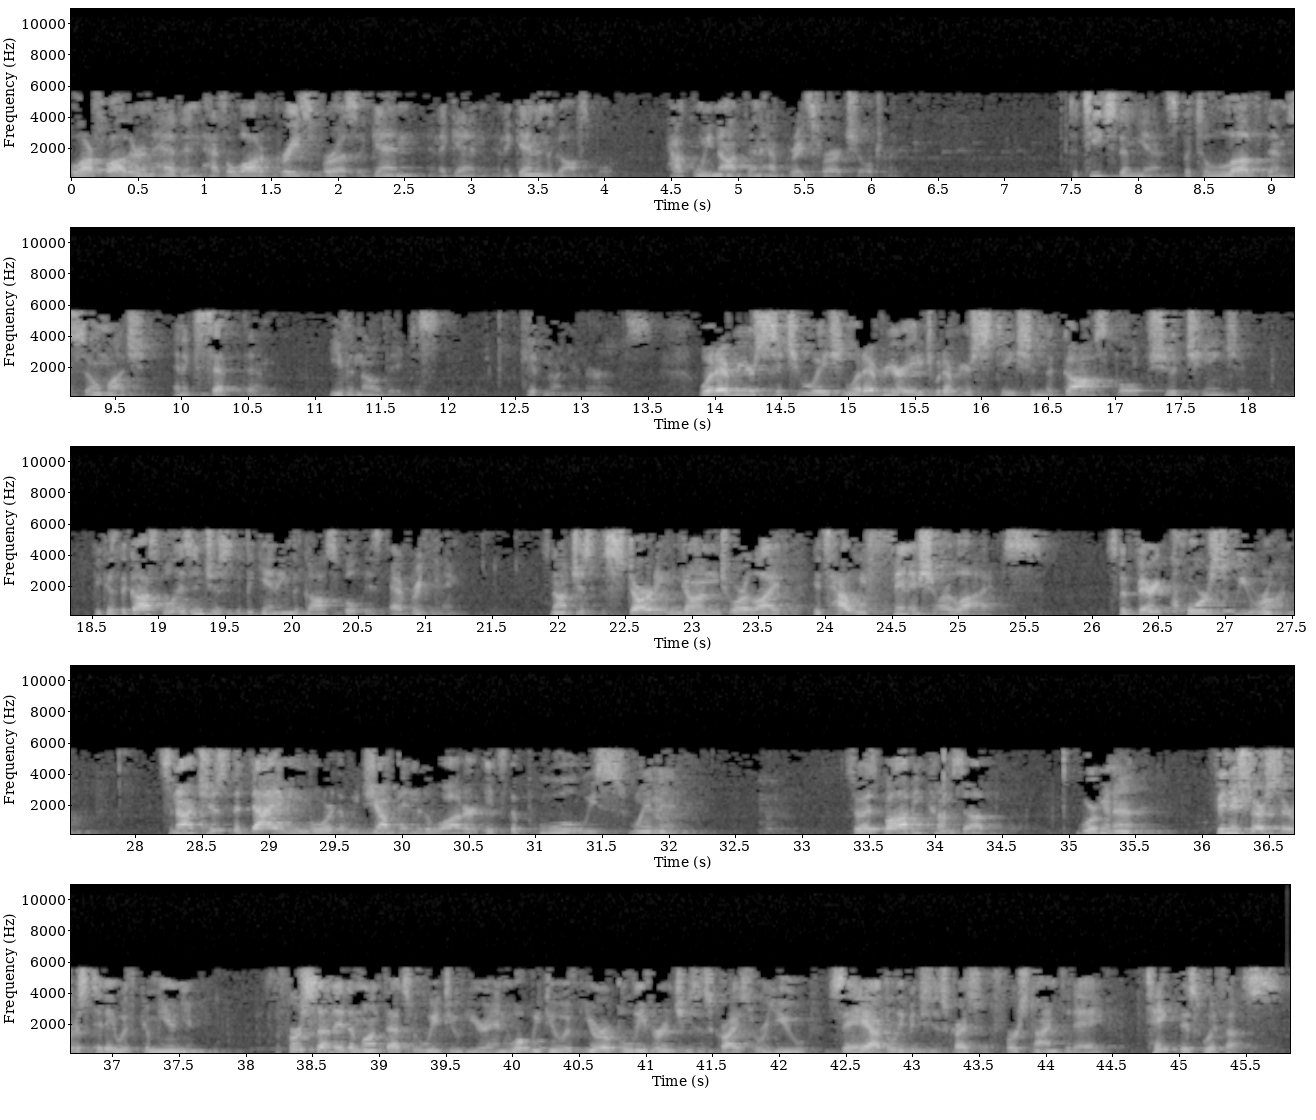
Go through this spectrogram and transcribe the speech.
Well, our Father in heaven has a lot of grace for us again and again and again in the gospel. How can we not then have grace for our children? To teach them, yes, but to love them so much and accept them, even though they just getting on your nerves. Whatever your situation, whatever your age, whatever your station, the gospel should change it. Because the gospel isn't just the beginning, the gospel is everything. It's not just the starting gun to our life, it's how we finish our lives. It's the very course we run. It's not just the diving board that we jump into the water, it's the pool we swim in. So as Bobby comes up, we're going to finish our service today with communion. The first Sunday of the month, that's what we do here. And what we do, if you're a believer in Jesus Christ or you say, hey, I believe in Jesus Christ for the first time today, take this with us.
